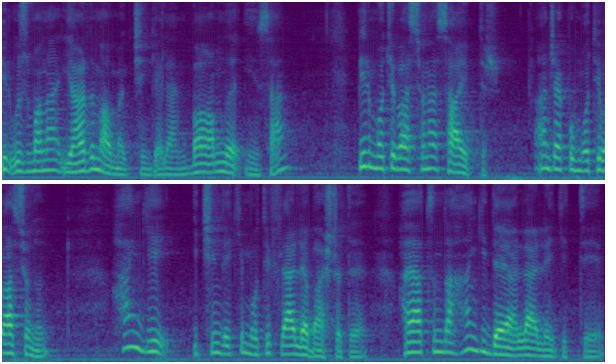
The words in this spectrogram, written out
bir uzmana yardım almak için gelen bağımlı insan bir motivasyona sahiptir. Ancak bu motivasyonun hangi içindeki motiflerle başladığı, hayatında hangi değerlerle gittiği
